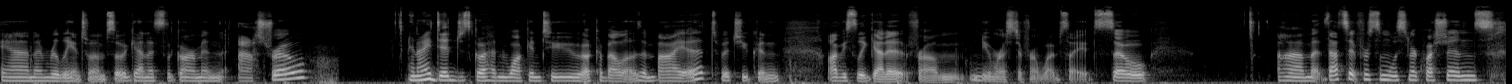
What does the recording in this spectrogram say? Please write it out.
and I'm really into them. So again, it's the Garmin Astro. And I did just go ahead and walk into a Cabela's and buy it, but you can obviously get it from numerous different websites. So Um, that's it for some listener questions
